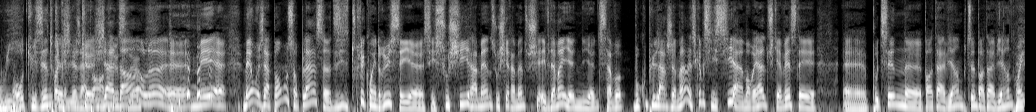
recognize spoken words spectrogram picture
Oui. Autre cuisine Toi, que, le que Japon en j'adore. là, euh, mais, euh, mais au Japon, sur place, euh, dis, tous les coins de rue, c'est euh, c'est sushi, ramen, sushi, ramen, sushi. Évidemment, il y a, une- il y a- ça va beaucoup plus largement. C'est comme si ici, à Montréal, tout ce qu'il y avait, c'était euh, poutine, pâte à viande, poutine, pâte à viande. Oui.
